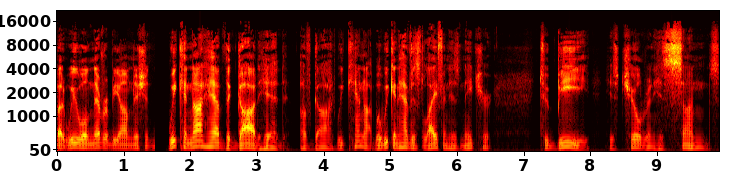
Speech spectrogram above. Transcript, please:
but we will never be omniscient. We cannot have the Godhead of God. We cannot, but we can have His life and His nature to be His children, His sons,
